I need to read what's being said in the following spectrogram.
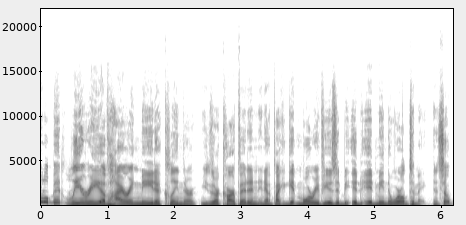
little bit leery of hiring me to clean their their carpet, and you know, if I could get more reviews, it'd, be, it'd, it'd mean the world to me. And so,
